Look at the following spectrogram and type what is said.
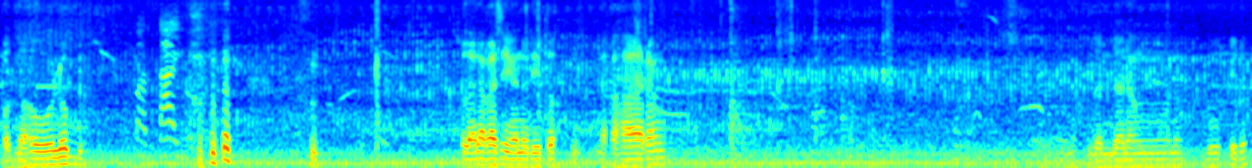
Pag nahulog, Patay. wala na kasi ano dito, nakaharang. Ang Ganda ng ano, bukid oh.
